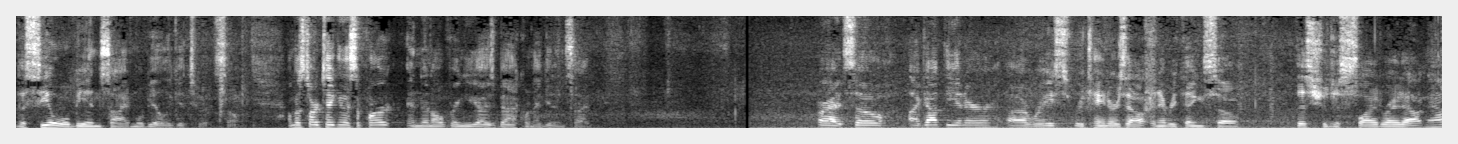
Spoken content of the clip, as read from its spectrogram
the seal will be inside and we'll be able to get to it. So I'm gonna start taking this apart and then I'll bring you guys back when I get inside. All right, so I got the inner uh, race retainers out and everything. So this should just slide right out now.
